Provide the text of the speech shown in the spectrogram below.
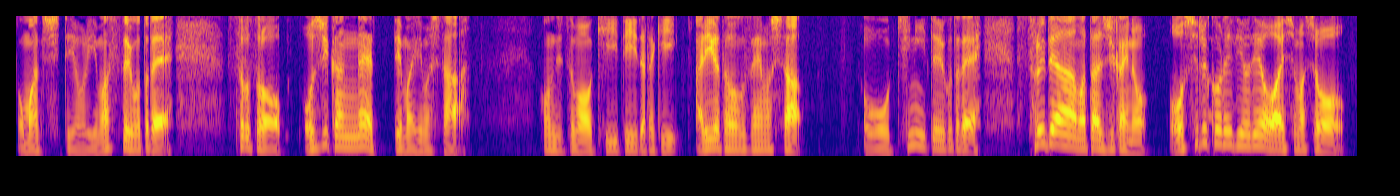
お待ちしております。ということで、そろそろお時間がやってまいりました。本日も聴いていただきありがとうございました。おおきにということで、それではまた次回のおしるこレディオでお会いしましょう。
